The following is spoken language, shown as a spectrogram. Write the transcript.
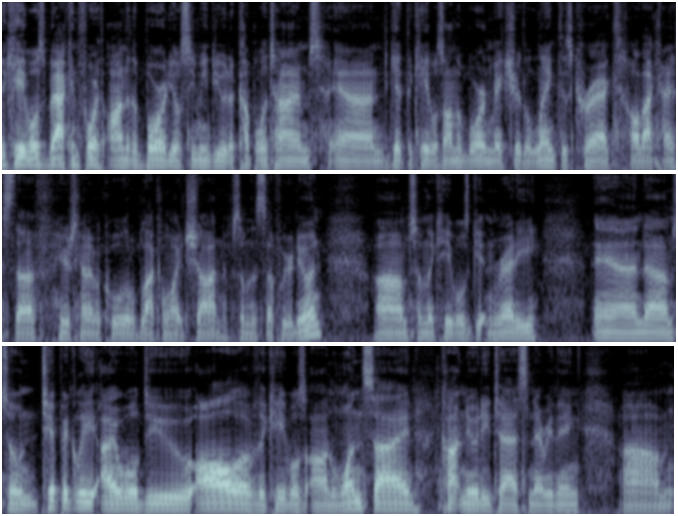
the cables back and forth onto the board. You'll see me do it a couple of times and get the cables on the board make sure the length is correct, all that kind of stuff. Here's kind of a cool little black and white shot of some of the stuff we were doing. Um, some of the cables getting ready. And um, so typically I will do all of the cables on one side, continuity test and everything, um,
